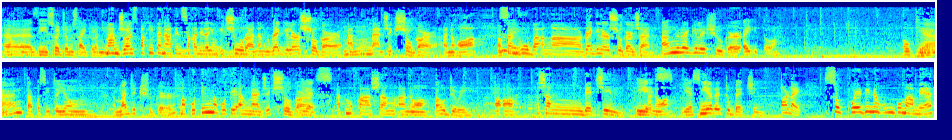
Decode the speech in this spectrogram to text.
uh, the sodium cyclamine. Ma'am Joyce, pakita natin sa kanila yung itsura ng regular sugar at yung magic sugar. Ano ho? Okay. Saan ho ba ang ah, regular sugar dyan? Ang regular sugar ay ito. Okay. Yan. Tapos ito yung magic sugar. Maputing maputi ang magic sugar. Yes. At mukha siyang ano, Powdery. oo, mukha siyang betchin. Yes. Ano? Yes. Nearer to betchin. Alright. So, pwede na hong gumamit,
